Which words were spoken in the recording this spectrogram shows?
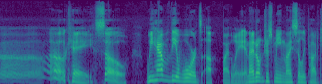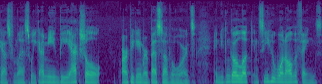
Uh, okay, so we have the awards up, by the way, and I don't just mean my silly podcast from last week. I mean the actual RPGamer Best of Awards, and you can go look and see who won all the things.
